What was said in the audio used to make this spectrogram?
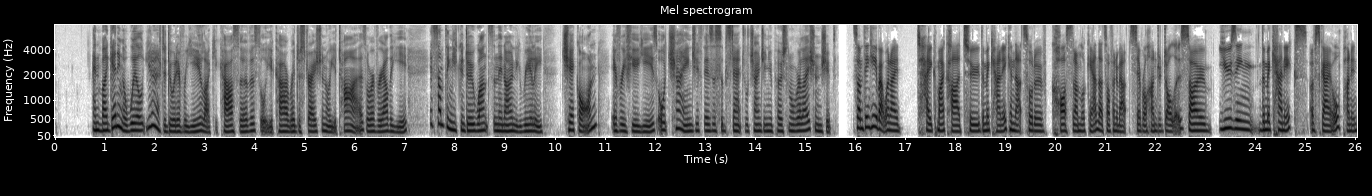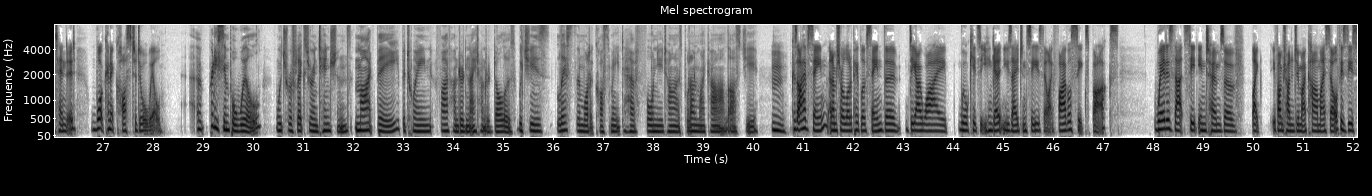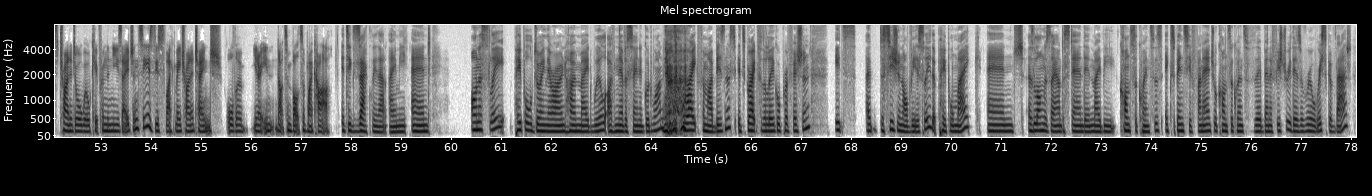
And by getting a will, you don't have to do it every year like your car service or your car registration or your tyres or every other year. It's something you can do once and then only really check on every few years or change if there's a substantial change in your personal relationships. So I'm thinking about when I take my car to the mechanic and that sort of cost that I'm looking at, that's often about several hundred dollars. So, using the mechanics of scale, pun intended, what can it cost to do a will? a pretty simple will, which reflects your intentions, might be between $500 and $800, which is less than what it cost me to have four new tyres put on my car last year. Mm. Because I have seen, and I'm sure a lot of people have seen, the DIY will kits that you can get at news agencies. They're like five or six bucks. Where does that sit in terms of like if I'm trying to do my car myself? Is this trying to do a will kit from the news agency? Is this like me trying to change all the you know in nuts and bolts of my car? It's exactly that, Amy. And honestly, people doing their own homemade will, I've never seen a good one. It's great for my business, it's great for the legal profession. It's a decision, obviously, that people make. And as long as they understand there may be consequences, expensive financial consequences for their beneficiary, there's a real risk of that.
